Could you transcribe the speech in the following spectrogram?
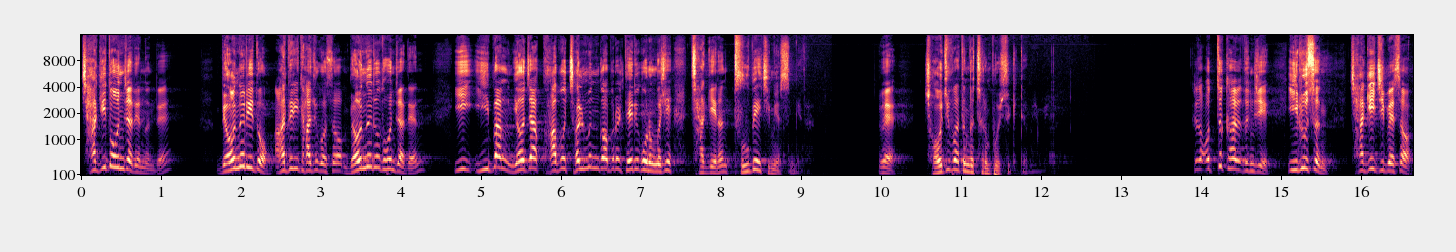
자기도 혼자 됐는데 며느리도 아들이 다 죽어서 며느리도 혼자 된 이 이방 여자 과부 젊은 과부를 데리고 오는 것이 자기에는 두 배 짐이었습니다. 왜? 저주받은 것처럼 보일 수 있기 때문입니다. 그래서 어떻게 하든지 이 룻은 자기 집에서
